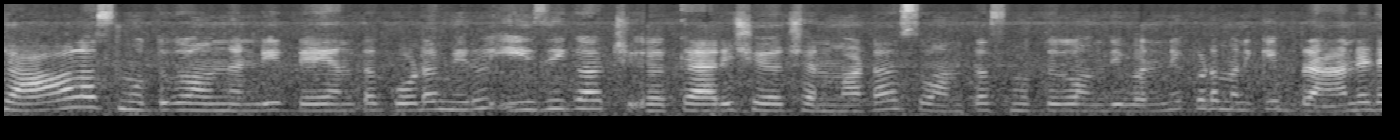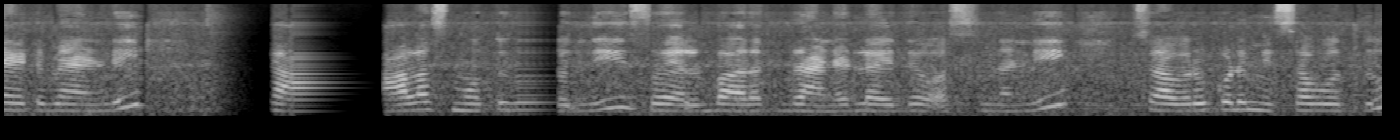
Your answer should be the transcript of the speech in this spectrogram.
చాలా స్మూత్గా ఉందండి. డే అంతా కూడా మీరు ఈజీగా క్యారీ చేయొచ్చు అనమాట సో అంత స్మూత్గా ఉంది. ఇవన్నీ కూడా మనకి బ్రాండెడ్ ఐటమే అండి. చాలా స్మూత్గా ఉంది. సో ఎల్ భారత్ బ్రాండెడ్లో అయితే వస్తుందండి. సో ఎవరు కూడా మిస్ అవ్వద్దు.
